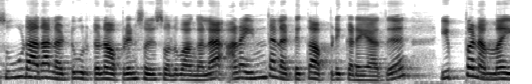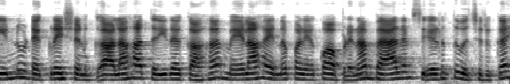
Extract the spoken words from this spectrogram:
சூடாக தான் லட்டு உருட்டணும் அப்படின்னு சொல்லி சொல்லுவாங்கள்ல ஆனால் இந்த லட்டுக்கு அப்படி கிடையாது. இப்போ நம்ம இன்னும் டெக்கரேஷனுக்கு அழகாக தெரியறதுக்காக மேலாக என்ன பண்ணியிருக்கோம் அப்படின்னா பேலன்ஸ் எடுத்து வச்சுருக்க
